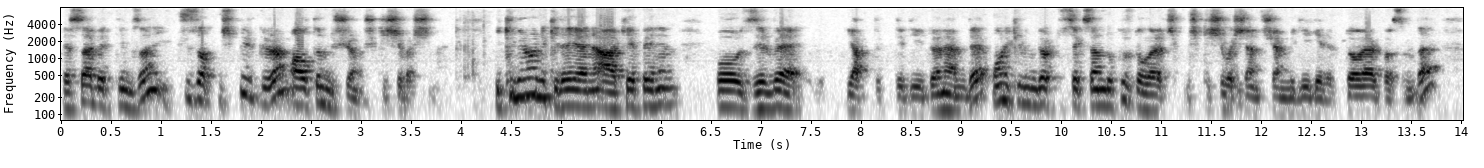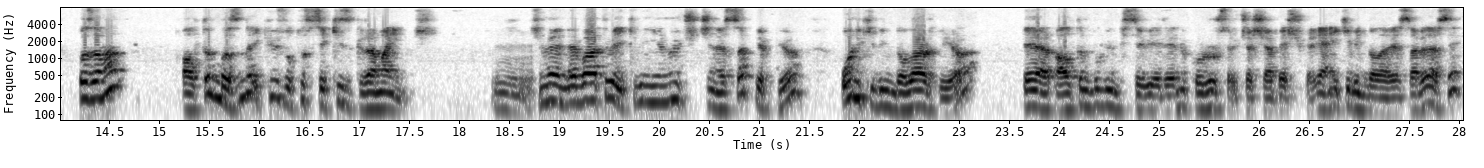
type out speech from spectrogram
hesap ettiğim zaman 361 gram altın düşüyormuş kişi başına. 2012'de yani AKP'nin o zirve yaptık dediği dönemde 12.489 dolara çıkmış kişi başına düşen milli gelir dolar bazında. O zaman altın bazında 238 grama inmiş. Hmm. Şimdi Nebati Bey 2023 için hesap yapıyor. 12 bin dolar diyor. Eğer altın bugünkü seviyelerini korursa 3 aşağı 5 yukarı yani 2000 dolar hesap edersek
